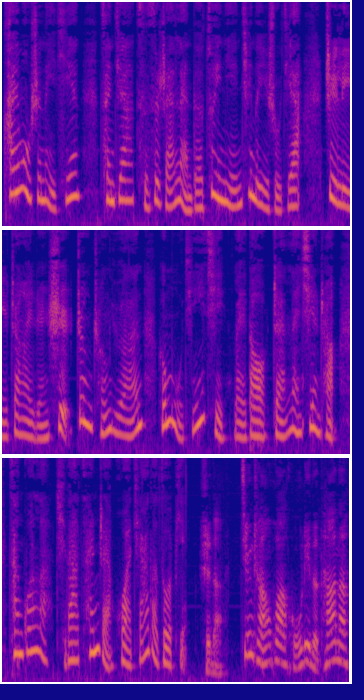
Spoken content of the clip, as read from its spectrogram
开幕式那天，参加此次展览的最年轻的艺术家、智力障碍人士郑成元和母亲一起来到展览现场，参观了其他参展画家的作品。是的，经常画狐狸的他呢，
